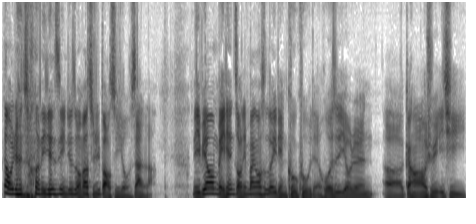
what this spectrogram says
但我觉得很重要的一件事情就是我们要持续保持友善啦。你不要每天走进办公室都一脸酷酷的，或者是有人呃刚好要去一起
